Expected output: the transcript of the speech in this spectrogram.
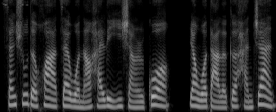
三叔的话在我脑海里一闪而过，让我打了个寒战。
